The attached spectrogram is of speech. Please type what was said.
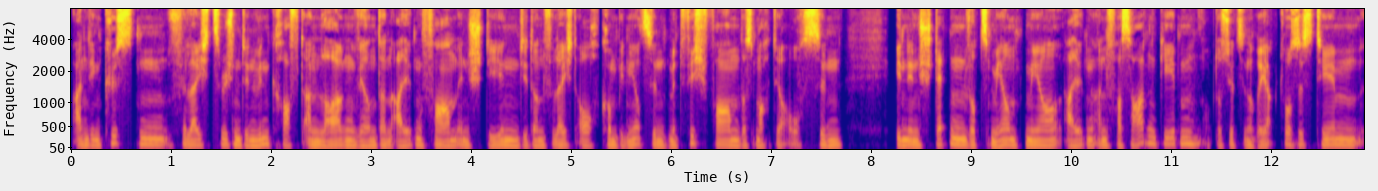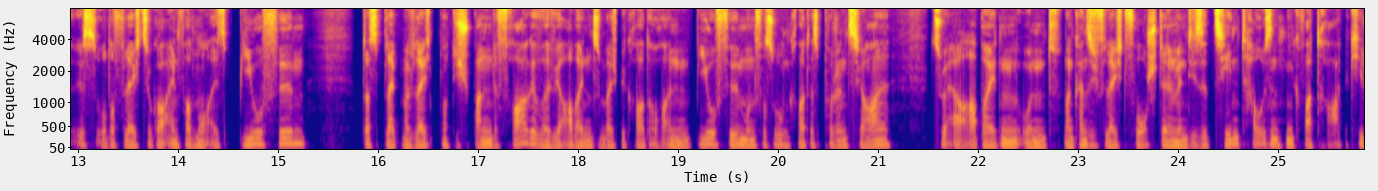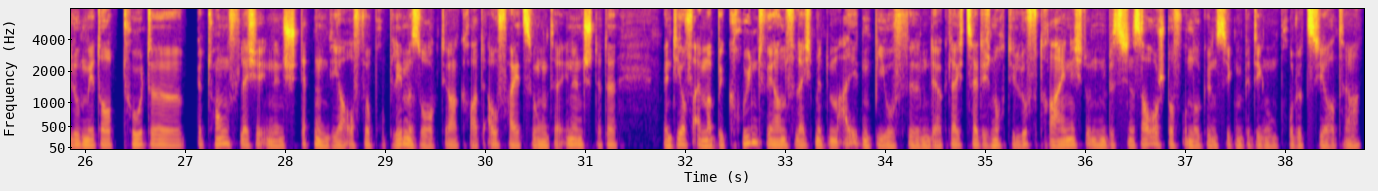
An den Küsten, vielleicht zwischen den Windkraftanlagen, werden dann Algenfarmen entstehen, die dann vielleicht auch kombiniert sind mit Fischfarmen. Das macht ja auch Sinn. In den Städten wird es mehr und mehr Algen an Fassaden geben, ob das jetzt ein Reaktorsystem ist oder vielleicht sogar einfach nur als Biofilm. Das bleibt mir vielleicht noch die spannende Frage, weil wir arbeiten zum Beispiel gerade auch an Biofilmen und versuchen gerade das Potenzial zu erarbeiten. Und man kann sich vielleicht vorstellen, wenn diese Zehntausenden Quadratkilometer tote Betonfläche in den Städten, die ja auch für Probleme sorgt, ja, gerade Aufheizung der Innenstädte, wenn die auf einmal begrünt wären, vielleicht mit einem Algenbiofilm, der gleichzeitig noch die Luft reinigt und ein bisschen Sauerstoff unter günstigen Bedingungen produziert, ja,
